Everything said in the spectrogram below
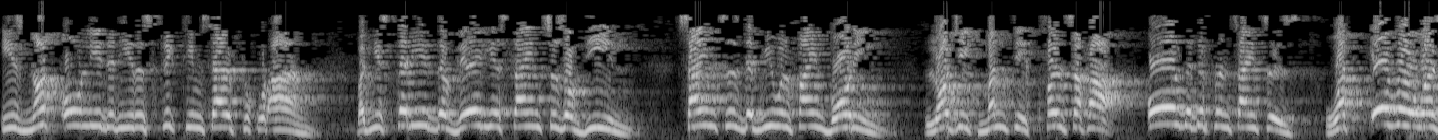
is not only that he restrict himself to Qur'an but he studied the various sciences of deen. Sciences that we will find boring, logic, mantiq, falsafa, all the different sciences, whatever was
